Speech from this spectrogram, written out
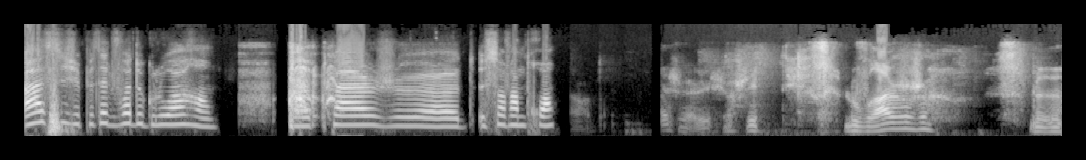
Ah si, j'ai peut-être Voix de gloire. Euh, page euh, 123. Je vais aller chercher l'ouvrage, le...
